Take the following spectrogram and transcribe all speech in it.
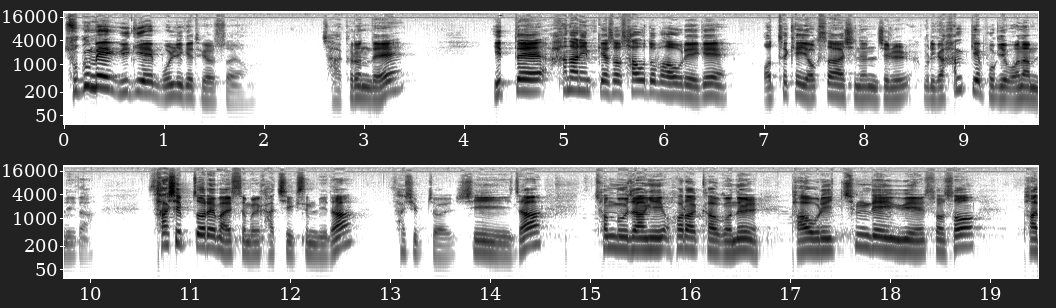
죽음의 위기에 몰리게 되었어요. 자, 그런데 이때 하나님께서 사도 바울에게 어떻게 역사하시는지를 우리가 함께 보기 원합니다. 40절의 말씀을 같이 읽습니다. 40절 시작. 천부장이 허락하거늘 바울이 층대 위에 서서 바...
